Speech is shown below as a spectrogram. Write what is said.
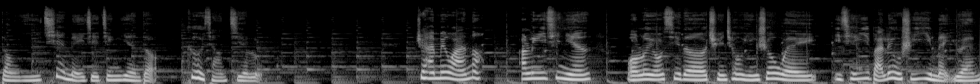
等一切媒介经验的各项记录。这还没完呢！二零一七年，网络游戏的全球营收为一千一百六十亿美元，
